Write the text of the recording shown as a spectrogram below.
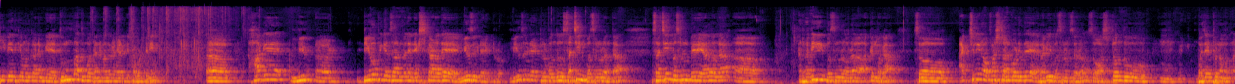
ಈ ವೇದಿಕೆ ಮೂಲಕ ನಿಮಗೆ ತುಂಬಾ ತುಂಬಾ ಧನ್ಯವಾದಗಳು ಹೇಳಕ್ಕೆ ಇಷ್ಟಪಡ್ತೀನಿ. ಹಾಗೆ ಮ್ಯೂ ಡಿ ಒ ಪಿ ಕೆಲಸ ಆದಮೇಲೆ ನೆಕ್ಸ್ಟ್ ಕಾಣೋದೇ ಮ್ಯೂಸಿಕ್ ಡೈರೆಕ್ಟರ್ ಮ್ಯೂಸಿಕ್ ಡೈರೆಕ್ಟರ್ ಬಂದು ಸಚಿನ್ ಬಸರೂರ್ ಅಂತ. ಸಚಿನ್ ಬಸ್ರೂನ್ ಬೇರೆ ಯಾರು ಅಲ್ಲ ರವಿ ಬಸರೂನ್ ಅವರ ಅಕ್ಕನ ಮಗ. ಸೊ ಆ್ಯಕ್ಚುಲಿ ನಾವು ಫಸ್ಟ್ ಅನ್ಕೊಂಡಿದ್ದೆ ರವಿ ಬಸ್ರೂರ್ ಸರ್ ಸೊ ಅಷ್ಟೊಂದು ಬಜೆಟ್ ನಮ್ಮ ಹತ್ರ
